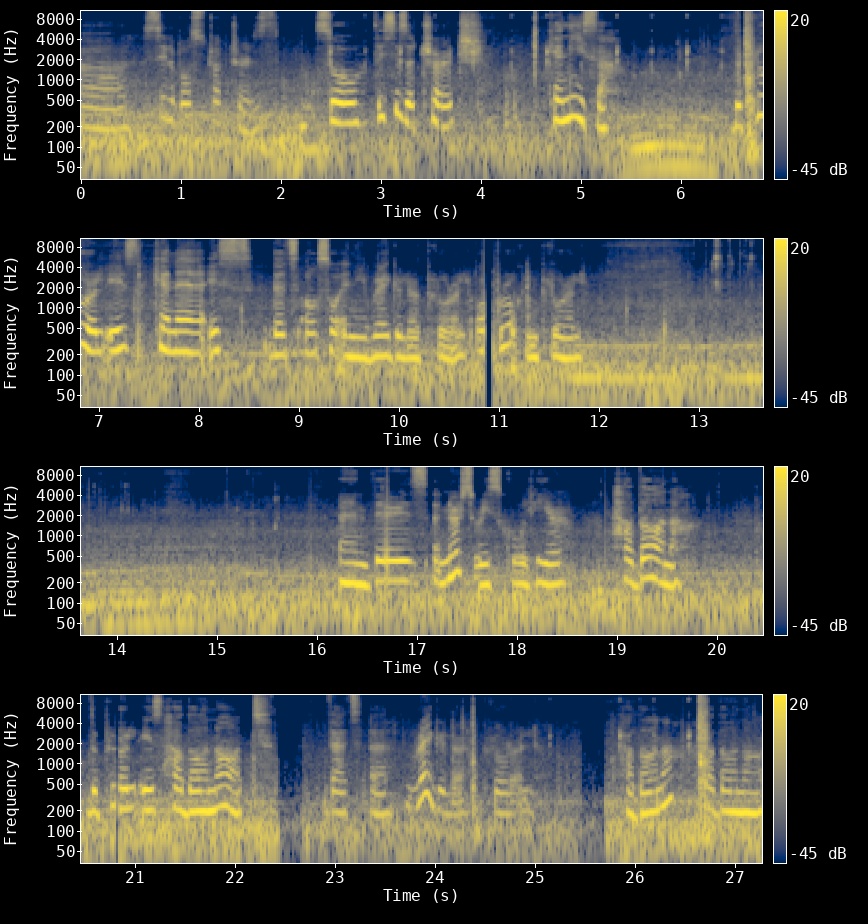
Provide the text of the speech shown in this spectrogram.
uh, syllable structures. So this is a church, kanisa. The plural is kanais, that's also an irregular plural or broken plural. And there is a nursery school here, hadana. The plural is hadanat. That's a regular plural. Hadana, hadanat.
